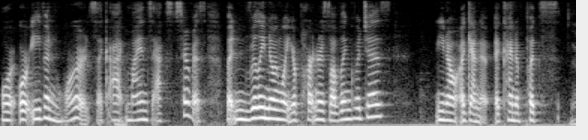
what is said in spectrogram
or, or even words. Like I, mine's acts of service. But really knowing what your partner's love language is, you know, again, it, it kind of puts Yeah.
